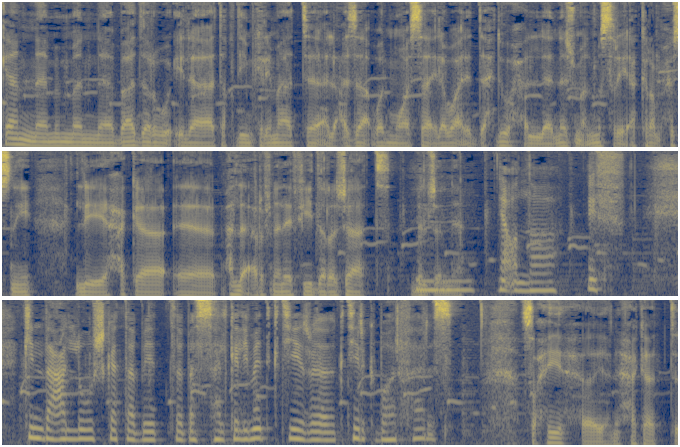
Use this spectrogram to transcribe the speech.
كان ممن بادروا إلى تقديم كلمات العزاء والمواساة إلى وائل الدحدوح النجم المصري أكرم حسني اللي حكى آه، هلأ عرفنا ليه في درجات بالجنة. يا الله. إف. كندا علوش كتبت بس هالكلمات كتير كتير كبار فارس. صحيح يعني حكت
